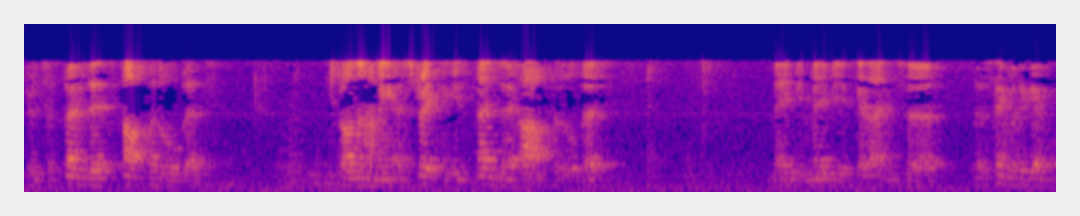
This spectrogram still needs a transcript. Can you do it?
you were to bend it up a little bit. Rather than having it a straight thing, you bend it up a little bit. Maybe, maybe you get that into the same with the gimel.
